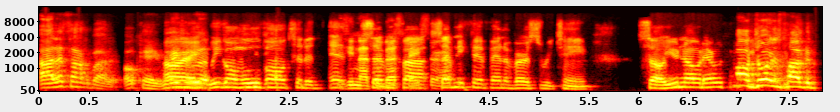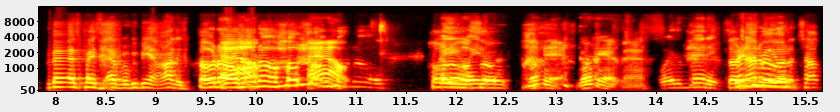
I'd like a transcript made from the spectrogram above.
All right, let's talk about it. Okay, Reggie All right, Miller. we're gonna move on to the Is he not the best 75, pacer ever? 75th anniversary team. So you know there was Paul Jordan's probably the best pacer ever. We being honest. hold on, How? hold on, hold on, How? hold on. Hold Wait, on. So, Go ahead. Go ahead, man. Wait a minute. so Reggie now that we're on the top,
